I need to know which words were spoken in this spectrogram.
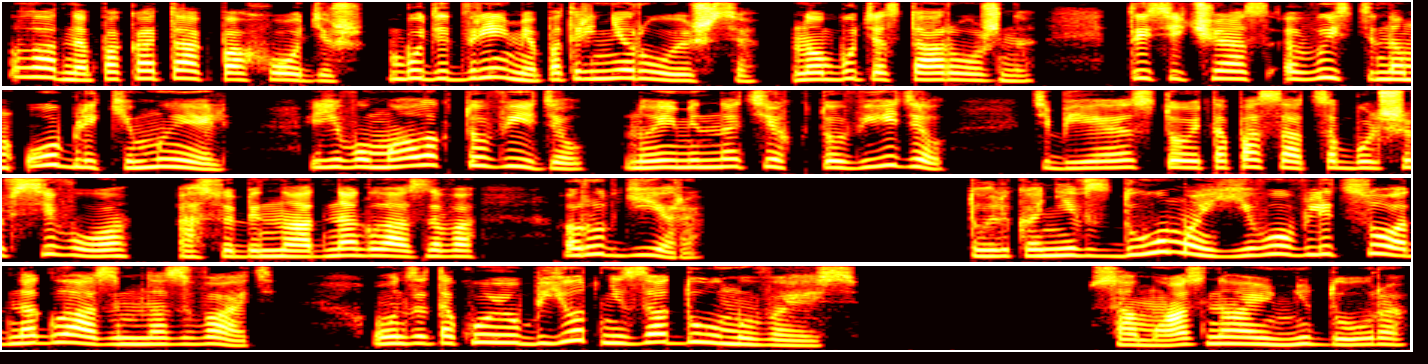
«Ладно, пока так походишь. Будет время, потренируешься. Но будь осторожна. Ты сейчас в истинном облике Мэль. Его мало кто видел, но именно тех, кто видел, тебе стоит опасаться больше всего, особенно одноглазого Рудгера. Только не вздумай его в лицо одноглазым назвать. Он за такое убьет, не задумываясь. Сама знаю, не дура.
